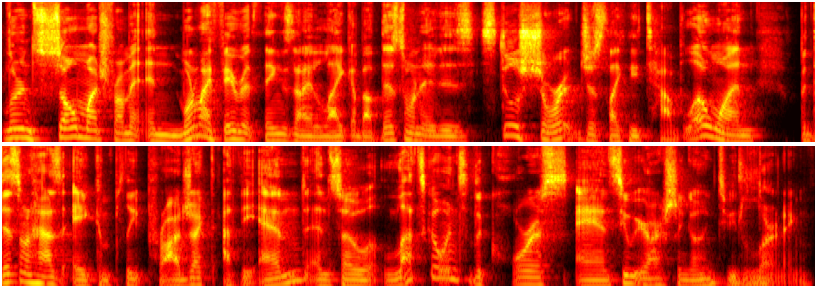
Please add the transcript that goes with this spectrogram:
learned so much from it. And one of my favorite things that I like about this one, it is still short, just like the Tableau one, but this one has a complete project at the end. And so let's go into the course and see what you're actually going to be learning.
